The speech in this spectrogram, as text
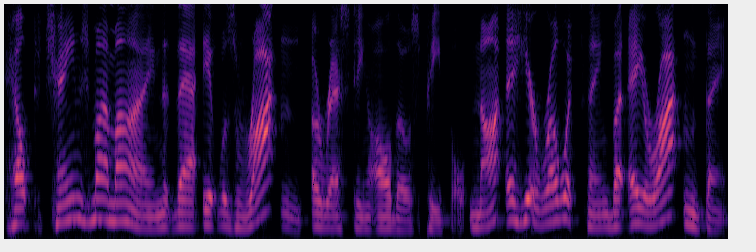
helped change my mind that it was rotten arresting all those people, not a heroic thing, but a rotten thing.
